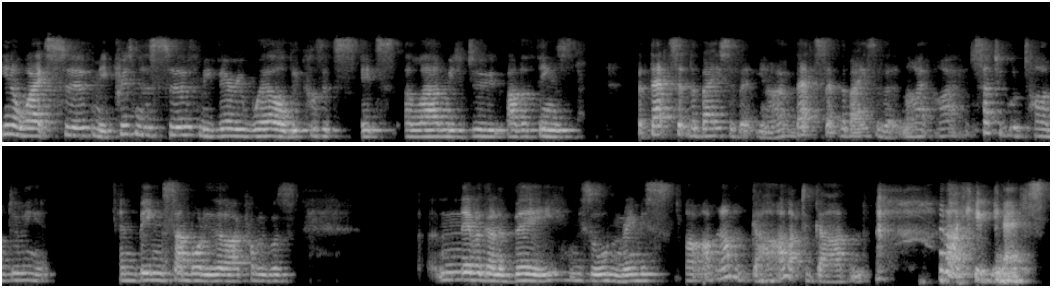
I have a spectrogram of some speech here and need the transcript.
in a way, it served me. prison has served me very well because it's it's allowed me to do other things but that's at the base of it, you know, that's at the base of it. And I, I had such a good time doing it and being somebody that I probably was never going to be, Miss Ordinary, Miss, I, I'm a gar- I like to garden and I keep cats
